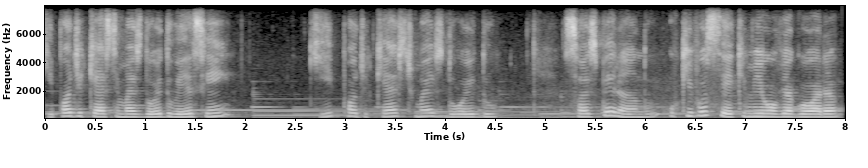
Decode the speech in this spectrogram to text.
Que podcast mais doido esse, hein? Que podcast mais doido. Só esperando o que você que me ouve agora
